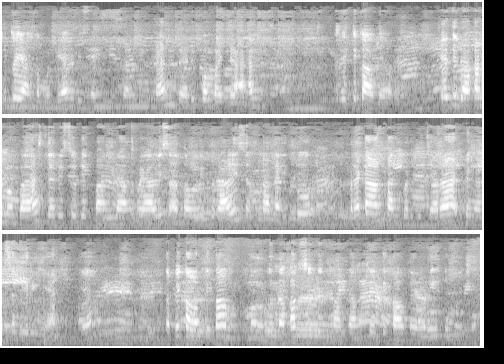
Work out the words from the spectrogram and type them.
Itu yang kemudian bisa disandingkan dari pembacaan critical teori. Saya tidak akan membahas dari sudut pandang realis atau liberalis karena itu mereka akan berbicara dengan sendirinya, ya. Tapi kalau kita menggunakan sudut pandang critical teori itu muncul.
